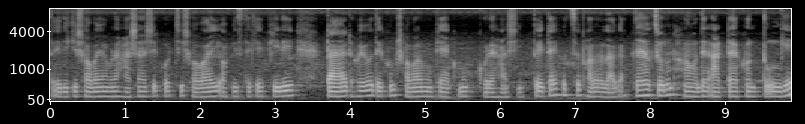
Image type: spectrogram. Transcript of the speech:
তো এদিকে সবাই আমরা হাসাহাসি করছি, সবাই অফিস থেকে ফিরে টায়ার্ড হয়েও দেখুন সবার মুখে এক মুখ করে হাসি। তো এটাই হচ্ছে ভালো লাগা। যাই হোক, চলুন আমাদের আড্ডা এখন তুঙ্গে।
